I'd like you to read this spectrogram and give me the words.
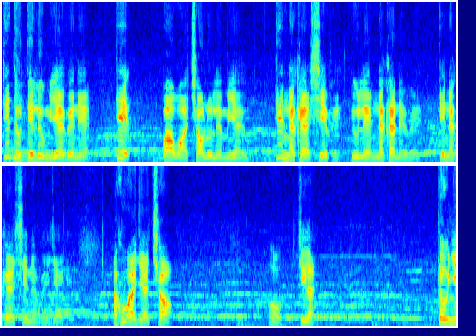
တစ်တူတစ်လို့မရိုက်ဘဲနဲ့တစ်ပါဝါ6လို့လည်းမရိုက်ဘူးတစ်နှစ်ခက်ရှင်းပဲသူလည်းနှစ်ခက်နဲ့ပဲတစ်နှစ်ခက်ရှင်းနဲ့ပဲရိုက်တယ်အခုကじゃ6ဟောကြည့်လိုက်တုံည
